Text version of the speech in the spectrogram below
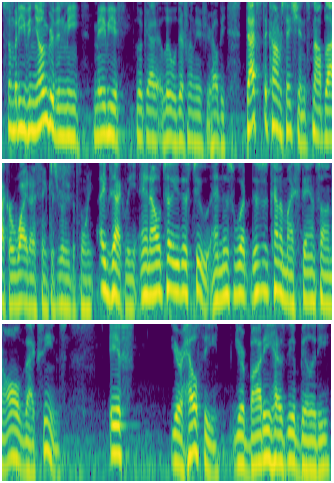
Somebody even younger than me, maybe if look at it a little differently if you're healthy. That's the conversation. It's not black or white, I think is really the point. Exactly. And I'll tell you this too. And this is what this is kind of my stance on all vaccines. If you're healthy, your body has the ability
